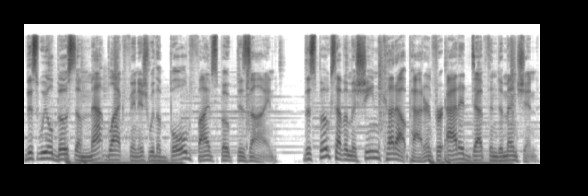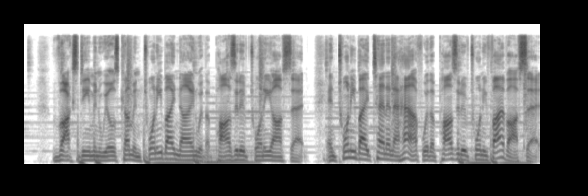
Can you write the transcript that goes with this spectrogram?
This wheel boasts a matte black finish with a bold 5-spoke design. The spokes have a machine cutout pattern for added depth and dimension, Voxx Demon wheels come in 20 by 9 with a positive 20 offset and 20 by 10 and a half with a positive 25 offset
